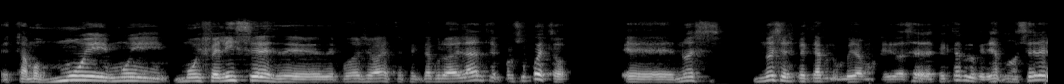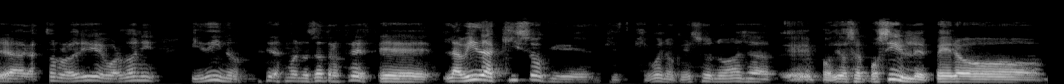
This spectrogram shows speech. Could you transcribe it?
estamos muy, muy, muy felices de, poder llevar este espectáculo adelante. Por supuesto, eh, no, es, no es el espectáculo que hubiéramos querido hacer, el espectáculo que queríamos hacer era Gastón Rodríguez, Bordoni y Dino, éramos nosotros tres. Eh, la vida quiso que, bueno, que eso no haya eh, podido ser posible, pero,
